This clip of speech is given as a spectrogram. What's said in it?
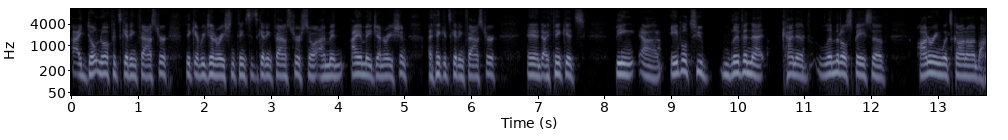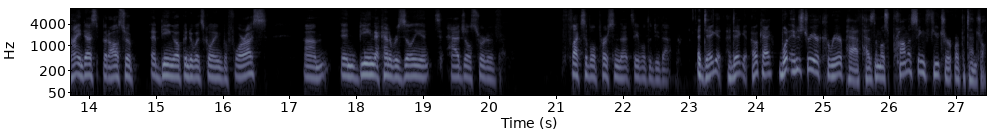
I don't know if it's getting faster. I think every generation thinks it's getting faster. So I'm in I am a generation. I think it's getting faster, and I think it's being uh, able to live in that kind of liminal space of honoring what's gone on behind us, but also uh, being open to what's going before us, um, and being that kind of resilient, agile, sort of flexible person that's able to do that. I dig it. I dig it. Okay. What industry or career path has the most promising future or potential?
